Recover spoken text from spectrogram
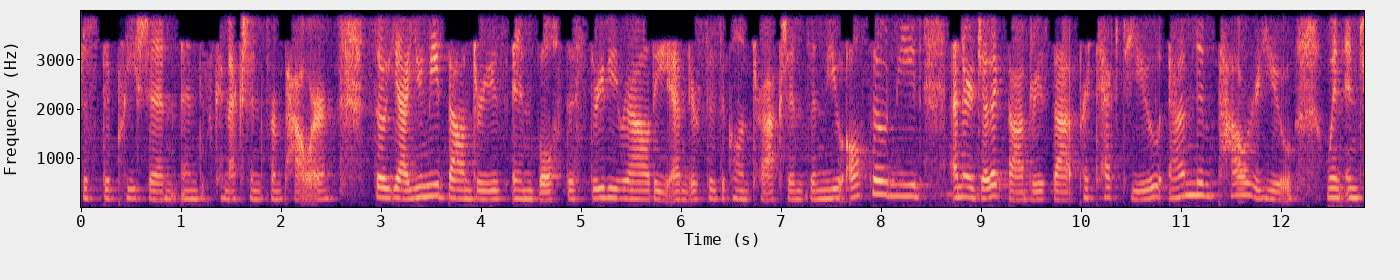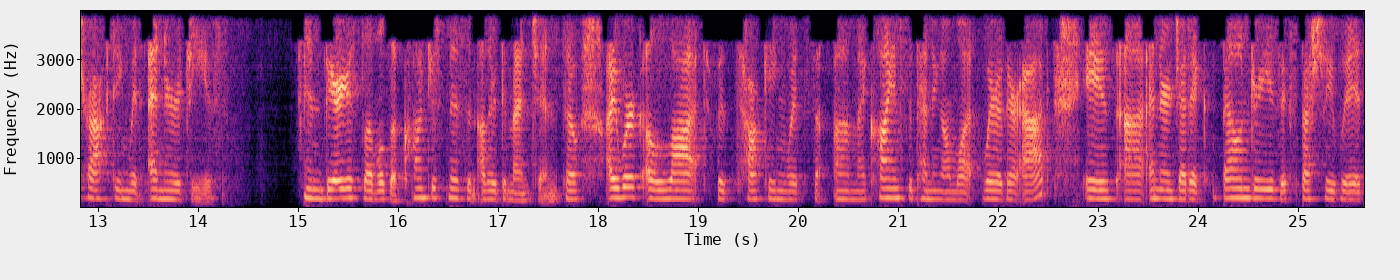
just depletion and disconnection from power. So yeah, you need boundaries in both this 3D reality and your physical interactions. And you also need energetic boundaries that protect you and empower you when interacting with energies in various levels of consciousness and other dimensions. So I work a lot with talking with uh, my clients, depending on what where they're at, is uh, energetic boundaries, especially with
